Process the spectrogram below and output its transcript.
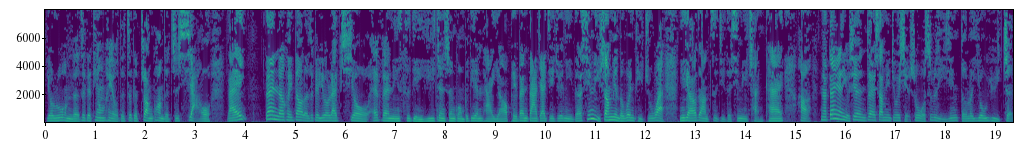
犹如我们的这个听众朋友的这个状况的之下哦，来。当然呢，回到了这个 U Live Show FM 零四点一正声广播电台，也要陪伴大家解决你的心理上面的问题之外，你也要让自己的心理敞开。好，那当然有些人在上面就会写说，我是不是已经得了忧郁症？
